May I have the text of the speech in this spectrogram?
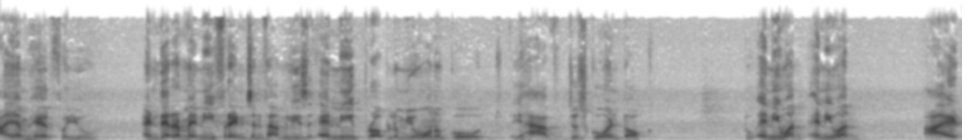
i am here for you and there are many friends and families any problem you want to go you have just go and talk to anyone anyone i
